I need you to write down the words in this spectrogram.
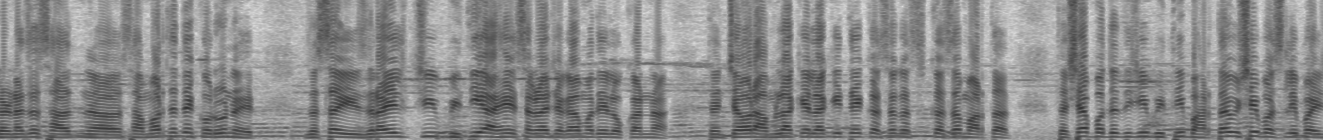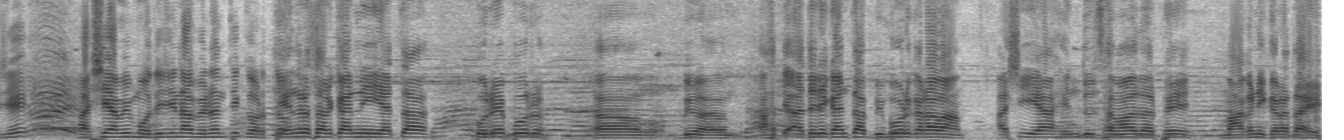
करण्याचं सा सामर्थ्य ते करू नयेत. जसं इस्रायलची भीती आहे सगळ्या जगामध्ये लोकांना त्यांच्यावर हमला केला की ते कसं कसं कसं मारतात तशा पद्धतीची भीती भारताविषयी बसली पाहिजे अशी आम्ही मोदीजींना विनंती करतो. केंद्र सरकारने याचा पुरेपूर अ, अतिरेक्यांचा बिमोड करावा अशी या हिंदू समाजातर्फे मागणी करत आहे.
